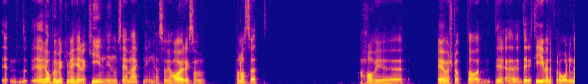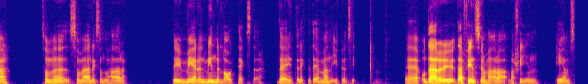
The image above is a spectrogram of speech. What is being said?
jag, jag jobbar mycket med hierarkin inom CE-märkning. Alltså vi har ju liksom på något sätt har vi ju överst upp eh, direktiv eller förordningar som, eh, som är liksom de här det är ju mer eller mindre lagtexter. Det är inte riktigt det, men i princip. Eh, och där, är ju, där finns ju de här eh, maskin, EMC,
